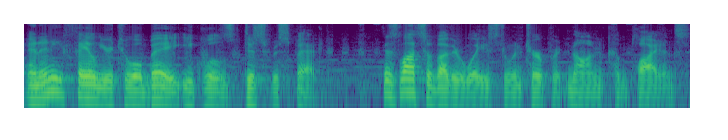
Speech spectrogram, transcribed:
and any failure to obey equals disrespect. There's lots of other ways to interpret non-compliance.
